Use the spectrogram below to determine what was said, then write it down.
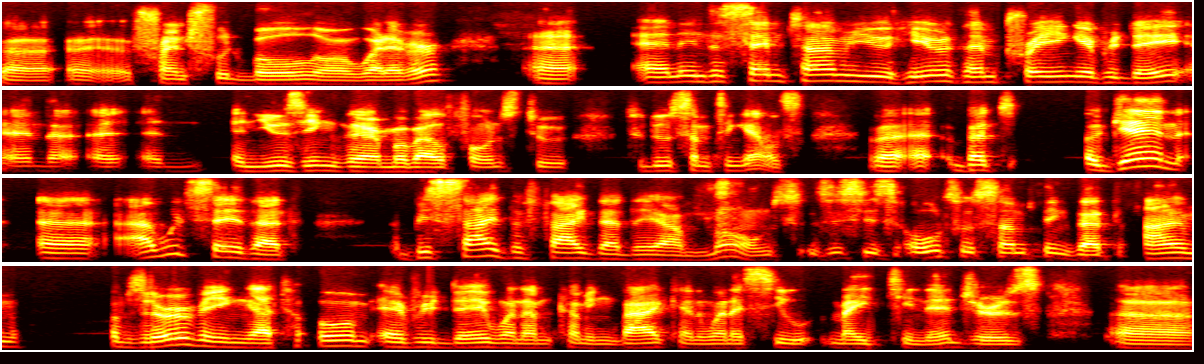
uh, uh, French football or whatever. Uh, and in the same time, you hear them praying every day and and and using their mobile phones to to do something else. but again, I would say that beside the fact that they are monks, this is also something that I'm observing at home every day when I'm coming back and when I see my teenagers, uh,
